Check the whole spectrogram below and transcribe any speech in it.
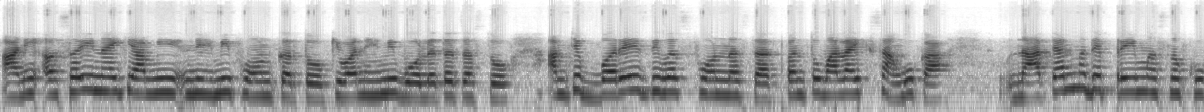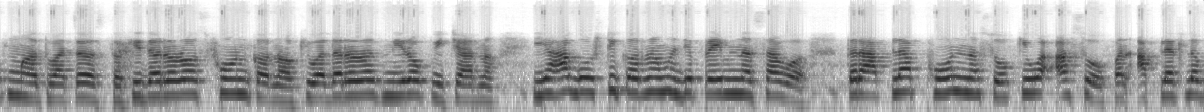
आणि असंही नाही की आम्ही नेहमी फोन करतो किंवा नेहमी बोलतच असतो. आमचे बरेच दिवस फोन नसतात. पण तुम्हाला एक सांगू का? नात्यांमध्ये प्रेम असणं खूप महत्त्वाचं असतं की दररोज फोन करणं किंवा दररोज निरोप विचारणं ह्या गोष्टी करणं म्हणजे प्रेम नसावं. तर आपला फोन नसो किंवा असो पण आपल्यातलं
